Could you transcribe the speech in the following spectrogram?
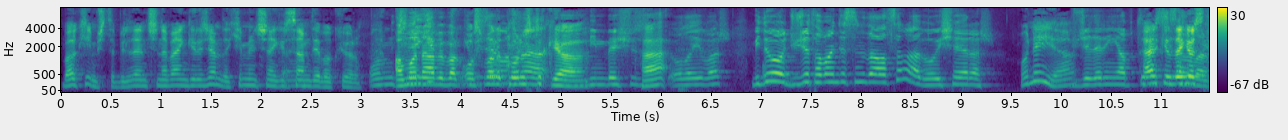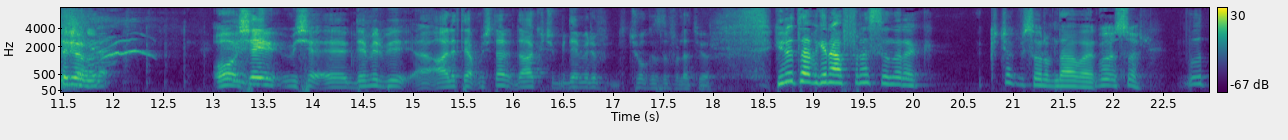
Bakayım işte birilerinin içine ben gireceğim de kimin içine girsem diye bakıyorum. Onun Aman gir- abi bak Osman'ı konuştuk ya. 1500 Ha? olayı var. Bir de o cüce tabancasını da alsana abi o işe yarar. O ne ya? Cücelerin yaptığı Herkese gösteriyor onu. O şey bir şey e, demir bir e, alet yapmışlar. Daha küçük bir demiri f- çok hızlı fırlatıyor. Gület abi gene affına sığınarak küçük bir sorum daha var. Bu sor. Bu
